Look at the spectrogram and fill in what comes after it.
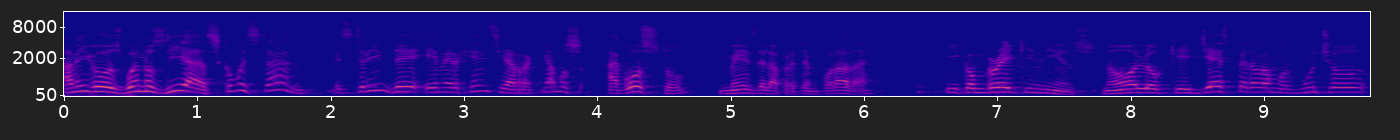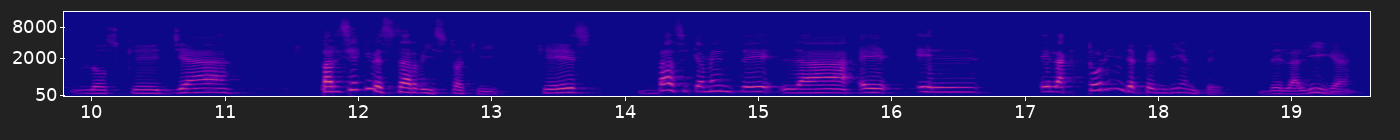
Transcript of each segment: Amigos, buenos días, ¿cómo están? Stream de emergencia, arrancamos agosto, mes de la pretemporada, y con breaking news, ¿no? Lo que ya esperábamos mucho, los que ya parecía que iba a estar visto aquí, que es básicamente eh, el, el actor independiente de la liga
